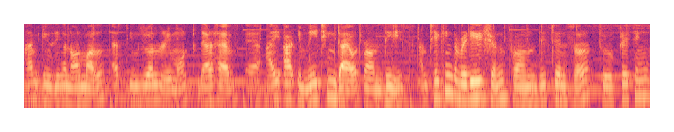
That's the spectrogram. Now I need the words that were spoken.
i'm using a normal as usual remote. There have a ir emitting diode from this. I'm taking the radiation from this sensor to pressing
